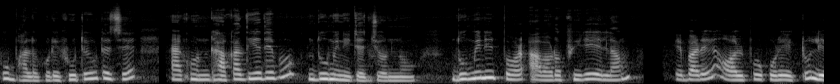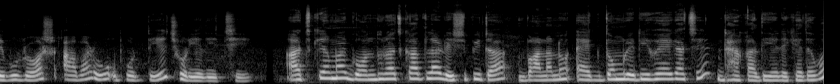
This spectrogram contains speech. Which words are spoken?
খুব ভালো করে ফুটে উঠেছে। এখন ঢাকা দিয়ে দেব দু মিনিটের জন্য। দু মিনিট পর আবারও ফিরে এলাম। এবারে অল্প করে একটু লেবুর রস আবারও উপর দিয়ে ছড়িয়ে দিচ্ছি। আজকে আমার গন্ধরাজ কাতলার রেসিপিটা বানানো একদম রেডি হয়ে গেছে। ঢাকা দিয়ে রেখে দেবো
